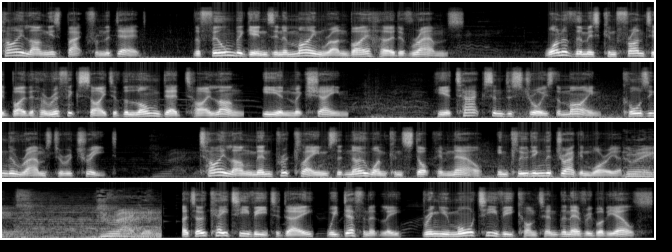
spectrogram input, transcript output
Tai Lung is back from the dead. The film begins in a mine run by a herd of rams. One of them is confronted by the horrific sight of the long dead Tai Lung, Ian McShane. He attacks and destroys the mine, causing the rams to retreat. Tai Lung then proclaims that no one can stop him now, including the Dragon Warrior. Great dragon. At OKTV today, we definitely bring you more TV content than everybody else.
